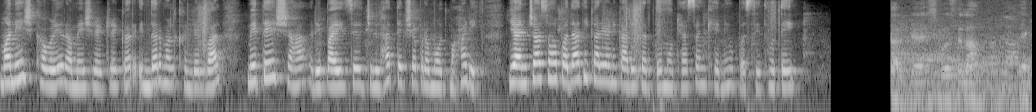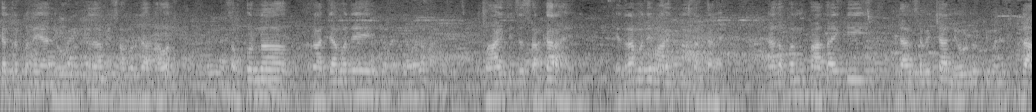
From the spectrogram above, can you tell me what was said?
मनीष खवळे रमेश रेटरेकर इंदरमल खंडेलवाल मितेश शहा रिपाईचे जिल्हाध्यक्ष प्रमोद महाडिक यांच्यासह पदाधिकारी आणि कार्यकर्ते मोठ्या संख्येने उपस्थित होते. शिवसेना एकत्रपणे या निवडणुकीला आम्ही सामोरं जात आहोत. संपूर्ण राज्यामध्ये महायुतीचं सरकार आहे केंद्रामध्ये महायुतीचं सरकार आहे. त्यात आज आपण पाहताय की विधानसभेच्या निवडणुकीमध्ये सुद्धा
